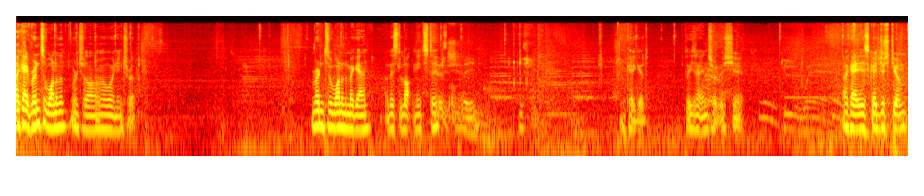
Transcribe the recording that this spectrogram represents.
Okay, run to one of them. Run to one of them. I won't interrupt. Run to one of them again. Oh, this lock needs to. It's not me. He's Okay, good. Please don't interrupt this shit. Okay, this is good. Just jump.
